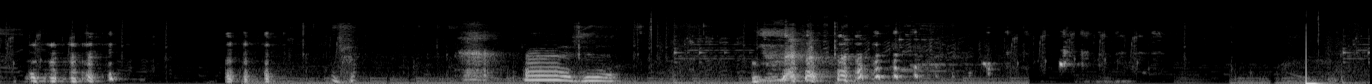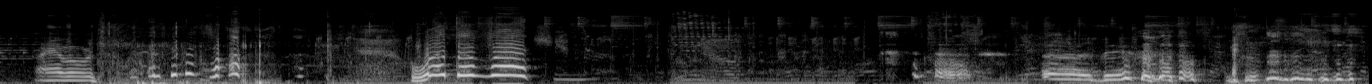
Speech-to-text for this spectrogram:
oh shit. I have over. what the fuck? Oh damn.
